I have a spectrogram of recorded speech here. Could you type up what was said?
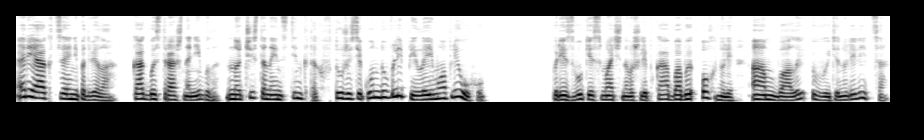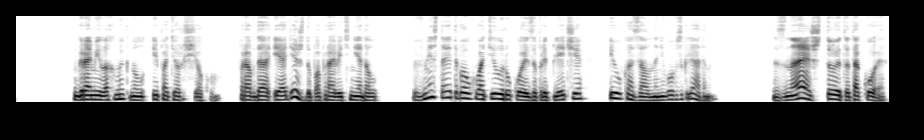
Реакция не подвела. Как бы страшно ни было, но чисто на инстинктах в ту же секунду влепила ему оплеуху. При звуке смачного шлепка бабы охнули, а амбалы вытянули лица. Громила хмыкнул и потер щеку. Правда, и одежду поправить не дал. Вместо этого ухватил рукой за предплечье и указал на него взглядом. «Знаешь, что это такое?»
